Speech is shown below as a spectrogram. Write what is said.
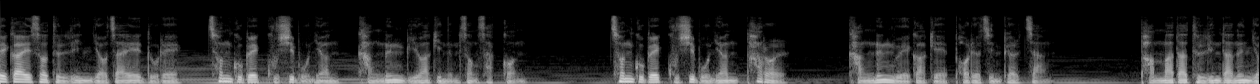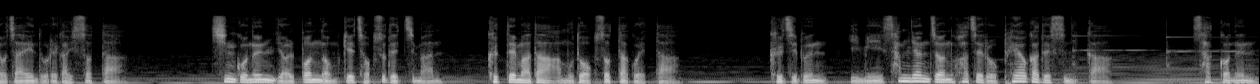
폐가에서 들린 여자의 노래 1995년 강릉 미화기 음성 사건 1995년 8월 강릉 외곽에 버려진 별장 밤마다 들린다는 여자의 노래가 있었다. 신고는 10번 넘게 접수됐지만 그때마다 아무도 없었다고 했다. 그 집은 이미 3년 전 화재로 폐허가 됐으니까 사건은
